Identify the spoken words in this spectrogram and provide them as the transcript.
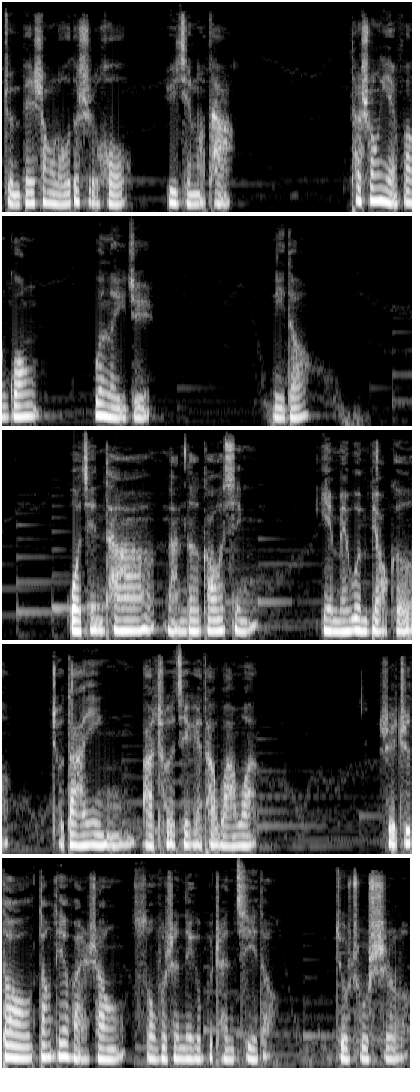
准备上楼的时候，遇见了他。他双眼放光，问了一句：“你的？”我见他难得高兴，也没问表哥，就答应把车借给他玩玩。谁知道当天晚上，宋福生那个不成器的就出事了。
